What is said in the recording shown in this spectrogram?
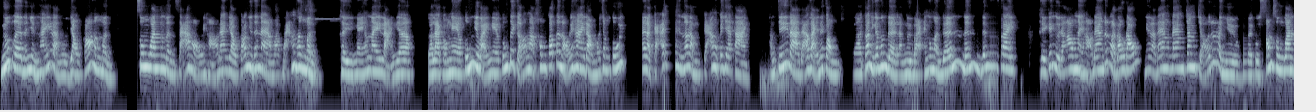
ngước lên để nhìn thấy là người giàu có hơn mình. Xung quanh mình xã hội họ đang giàu có như thế nào mà bản thân mình thì ngày hôm nay lại uh, gọi là còn nghèo túng như vậy nghèo túng tới cỡ mà không có tới nổi hai đồng ở trong túi hay là cả nó làm cả một cái gia tài. Thậm chí là đã vậy nó còn uh, có những cái vấn đề là người bạn của mình đến đến đến vay thì cái người đàn ông này họ đang rất là đau đấu như là đang đang trăn trở rất là nhiều về cuộc sống xung quanh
